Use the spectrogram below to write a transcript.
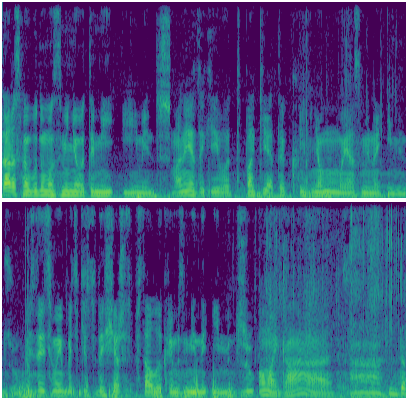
Зараз ми будемо змінювати мій імідж. У мене є такий от пакетик, і в ньому моя зміна іміджу. Здається, мої батьки сюди ще щось поставили, крім зміни іміджу. О май гад. Да.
